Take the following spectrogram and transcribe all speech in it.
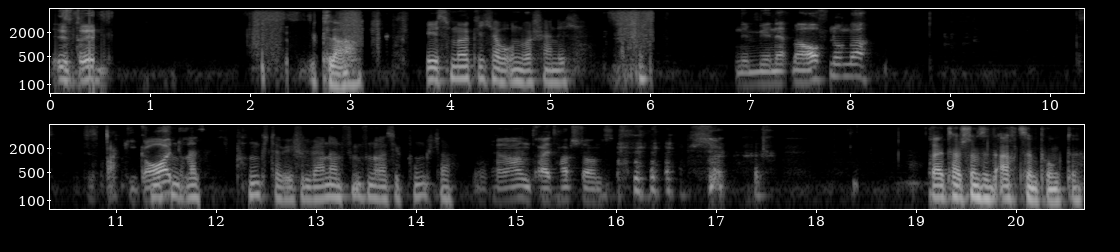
Ist drin. Klar. Ist möglich, aber unwahrscheinlich. Nimm mir nicht mehr Hoffnung. wa? Das Bucky God. 35 Punkte, wie viel wären dann 35 Punkte? Keine Ahnung, drei Touchdowns. Drei Touchdowns sind 18 Punkte.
